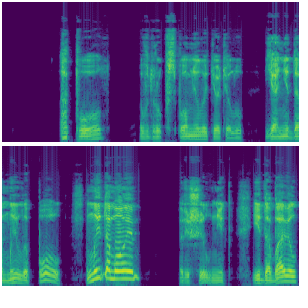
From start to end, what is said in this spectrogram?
— А пол? — вдруг вспомнила тетя Лу. — Я не домыла пол. — Мы домоем, — решил Ник и добавил,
